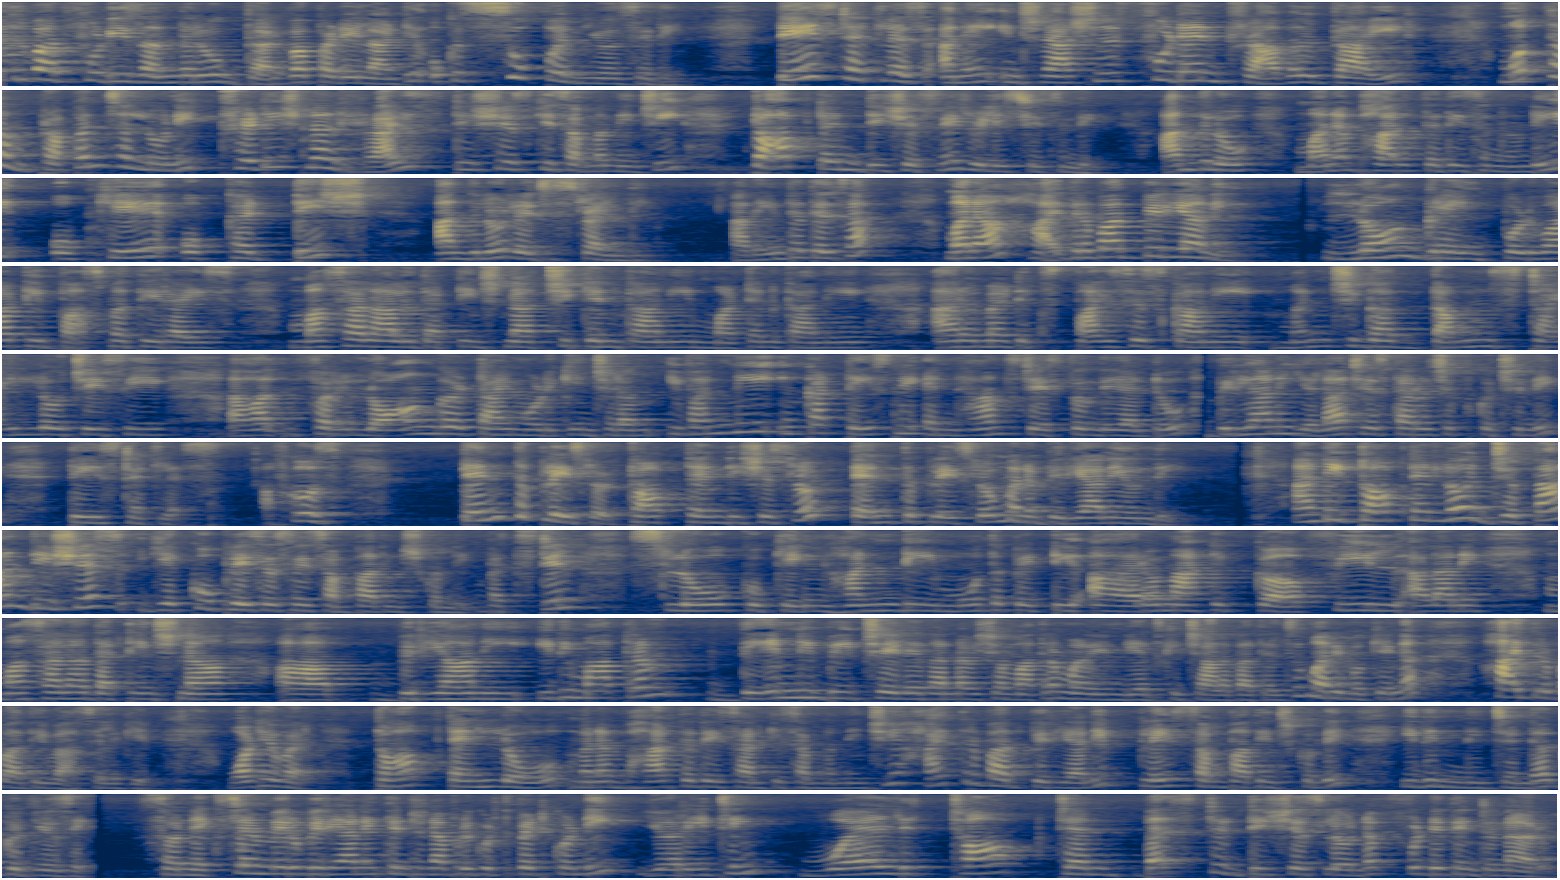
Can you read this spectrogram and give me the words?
Hyderabad foodies అందరూ గర్వపడేలాంటి ఒక సూపర్ న్యూస్ ఇది. టేస్ట్ అట్లస్ అనే international food and travel guide మొత్తం ప్రపంచంలోని ట్రెడిషనల్ రైస్ డిషెస్కి సంబంధించి టాప్ టెన్ డిషెస్ని రిలీజ్ చేసింది. అందులో మన భారతదేశం నుండి ఒకే ఒక్క డిష్ అందులో రిజిస్టర్ అయింది. అదేంటో తెలుసా? మన హైదరాబాద్ బిర్యానీ. లాంగ్ గ్రెయిన్ పొడవాటి బాస్మతి రైస్ మసాలాలు దట్టించిన చికెన్ కానీ మటన్ కానీ అరోమాటిక్ స్పైసెస్ కానీ మంచిగా దమ్ స్టైల్లో చేసి ఫర్ లాంగర్ టైం ఉడికించడం ఇవన్నీ ఇంకా టేస్ట్ని ఎన్హాన్స్ చేస్తుంది అంటూ బిర్యానీ ఎలా చేస్తారో చెప్పుకొచ్చింది Taste Atlas of course tenth ప్లేస్లో టాప్ టెన్ డిషెస్లో టెన్త్ ప్లేస్లో మన బిర్యానీ ఉంది. అండ్ ఈ టాప్ టెన్లో జపాన్ డిషెస్ ఎక్కువ ప్లేసెస్ని సంపాదించుకుంది. But still slow cooking handi మూత పెట్టి ఆ అరోమాటిక్ ఫీల్ uh, అలానే మసాలా దట్టించిన ఆ బిర్యానీ ఇది మాత్రం దేన్ని బీట్ చేయలేదన్న విషయం మాత్రం మన ఇండియన్స్కి చాలా బాగా తెలుసు. మరి ముఖ్యంగా హైదరాబాదీ వాసులకి. వాట్ ఎవర్ టాప్ టెన్లో మన భారతదేశానికి సంబంధించి హైదరాబాద్ బిర్యానీ ప్లేస్ సంపాదించుకుంది. ఇది నిజంగా గుడ్ న్యూసే సో నెక్స్ట్ టైం మీరు బిర్యానీ తింటున్నప్పుడు గుర్తుపెట్టుకోండి. You're eating world top ten best డిషెస్లో ఉన్న ఫుడ్ తింటున్నారు.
